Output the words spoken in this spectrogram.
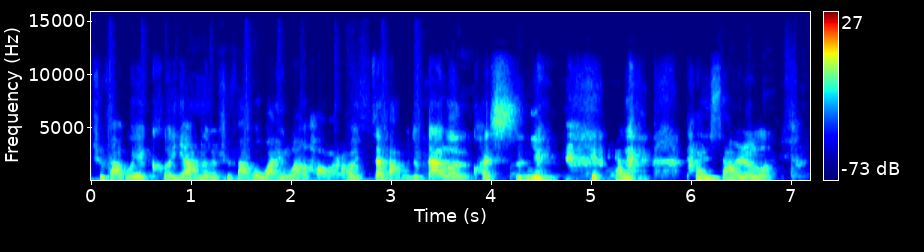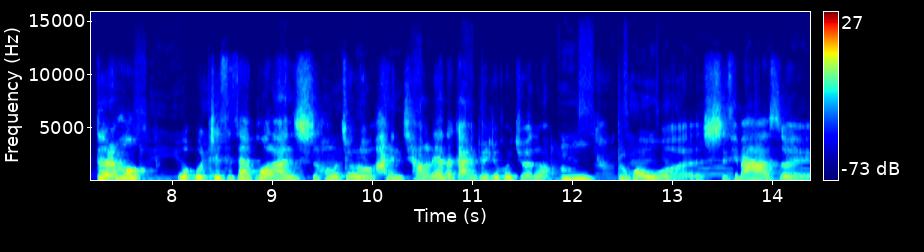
去法国也可以啊，那就去法国玩一玩好了。然后在法国就待了快十年，太太吓人了。对，然后。我我这次再过来的时候就有很强烈的感觉，就会觉得，嗯，如果我十七八岁，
